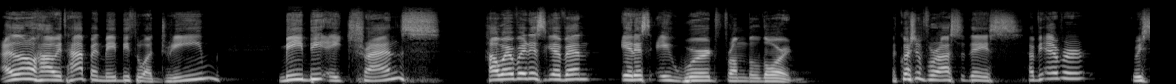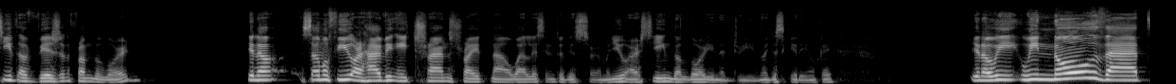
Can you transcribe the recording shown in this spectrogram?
I don't know how it happened, maybe through a dream, maybe a trance. However, it is given, it is a word from the Lord. The question for us today is Have you ever received a vision from the Lord? You know, some of you are having a trance right now while listening to this sermon. You are seeing the Lord in a dream. No, just kidding, okay? You know, we, we know that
